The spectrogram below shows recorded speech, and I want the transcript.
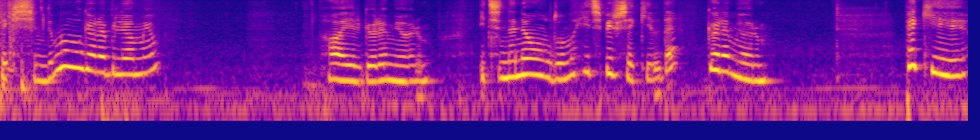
Peki şimdi mumu görebiliyor muyum? Hayır göremiyorum. İçinde ne olduğunu hiçbir şekilde göremiyorum. Peki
